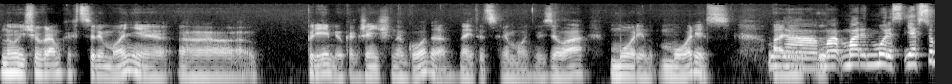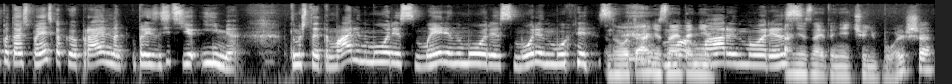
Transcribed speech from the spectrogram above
Ну, еще в рамках церемонии э, премию как женщина года на этой церемонии взяла Морин Моррис. Да, Аня... Марин Моррис. Я все пытаюсь понять, как ее правильно произносить ее имя. Потому что это Марин Моррис, Мэрин Моррис, Морин Моррис. Ну вот Аня знает М- о Марин Моррис. Аня знает о ней чуть больше.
